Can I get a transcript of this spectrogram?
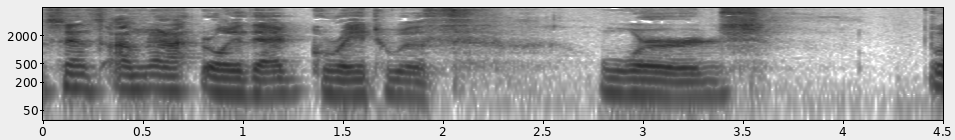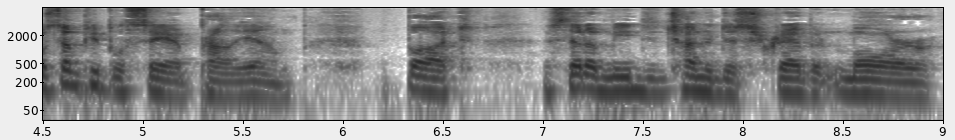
since I'm not really that great with words, well, some people say I probably am, but instead of me trying to describe it more,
